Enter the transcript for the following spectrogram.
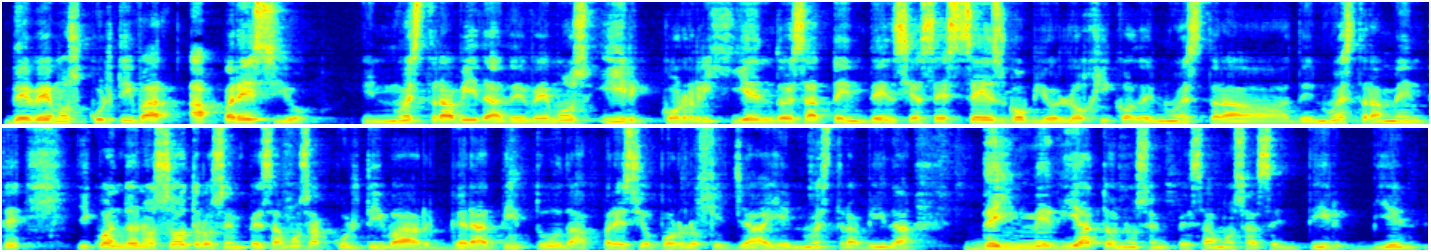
Debemos cultivar aprecio en nuestra vida debemos ir corrigiendo esa tendencia, ese sesgo biológico de nuestra, de nuestra mente y cuando nosotros empezamos a cultivar gratitud, aprecio por lo que ya hay en nuestra vida, de inmediato nos empezamos a sentir bien.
